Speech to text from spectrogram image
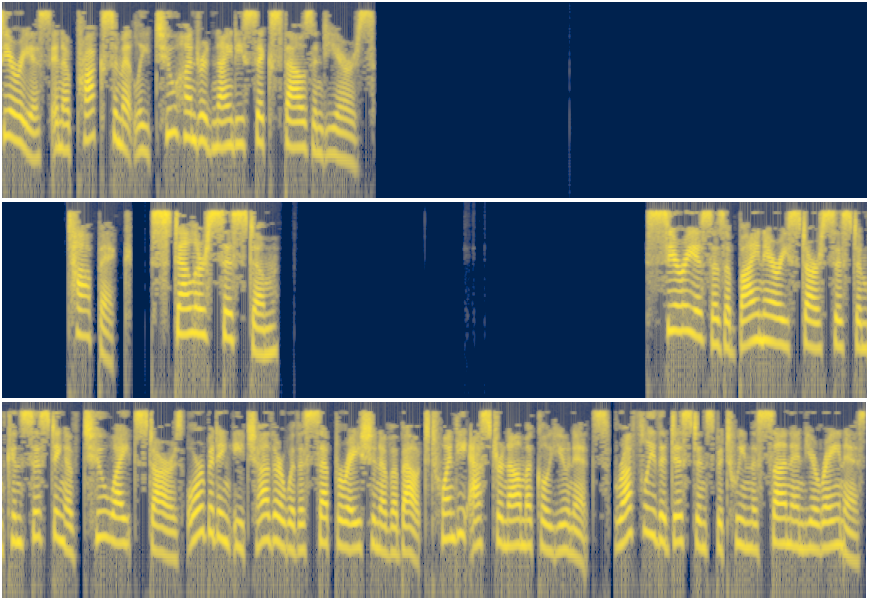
Sirius in approximately 296,000 years. Topic. Stellar system Sirius is a binary star system consisting of two white stars orbiting each other with a separation of about 20 astronomical units roughly the distance between the Sun and Uranus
